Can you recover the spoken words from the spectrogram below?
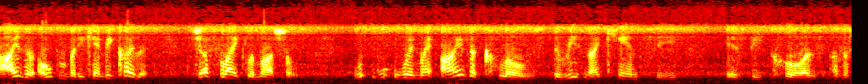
eyes are open, but he can't be koilet. Just like Lamashal. When my eyes are closed, the reason I can't see is because of a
